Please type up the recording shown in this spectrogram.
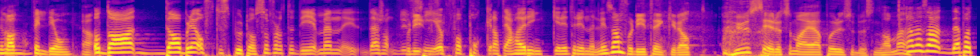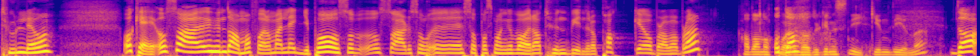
Hun var Ja. veldig ung. Ja. Og da, da ble jeg ofte spurt også, for at de Men det er sånn, du Fordi- ser jo for pokker at jeg har rynker i trynet, liksom. For de tenker at hun ser ut som ei er på russebussen sammen Ja, men så, Det er bare tull, det òg. Ok, og så er hun dama foran meg legger på, og så, og så er det så, uh, såpass mange varer at hun begynner å pakke, og bla, bla, bla. Hadde han nok varer til at du kunne snike inn dine? Da,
